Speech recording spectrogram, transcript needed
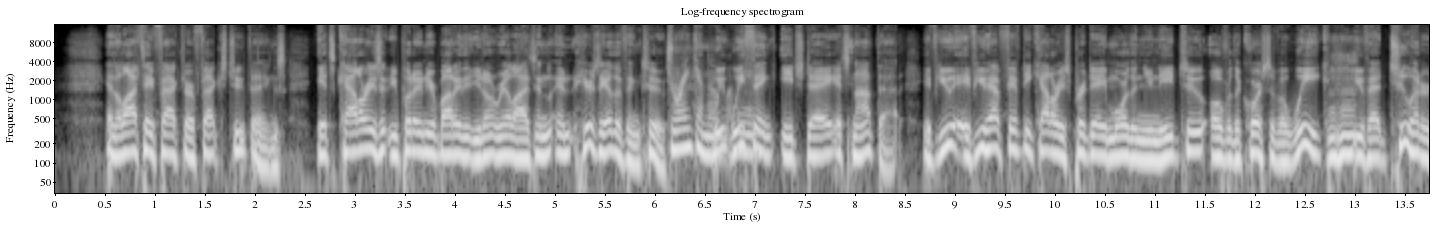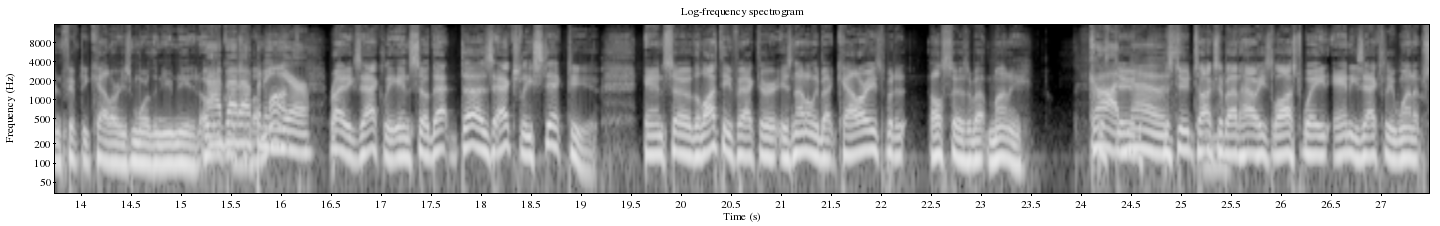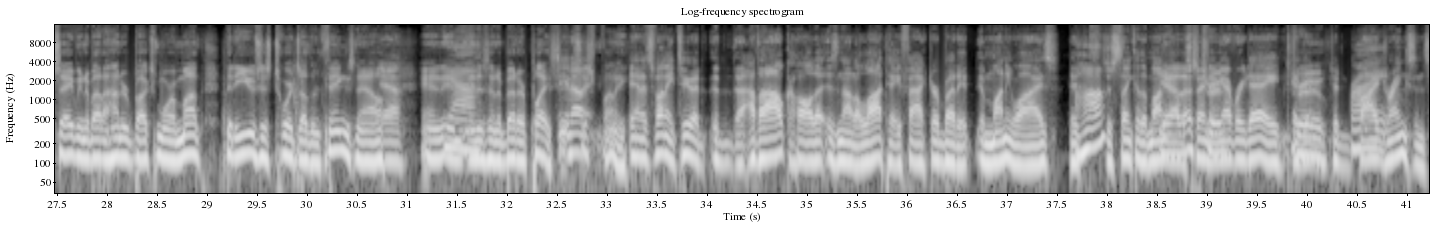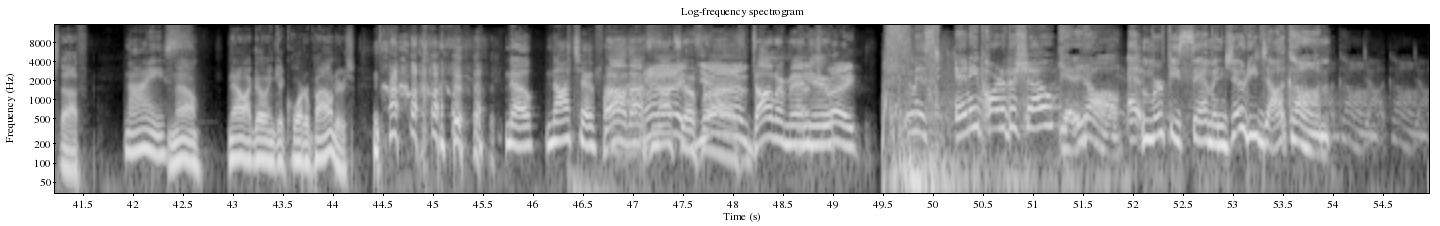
And the latte factor affects two things. It's calories that you put in your body that you don't realize. And, and here's the other thing too. Drinking them, We, I mean. think each day it's not that. If you if you have 50 calories per day more than you need to over the course of a week, mm-hmm. you've had 250 calories more than you needed. Over Add the that up of in a year. Right, exactly. And so that does actually stick to you. And so the latte factor is not only about calories, but it also is about money. God this dude, knows. This dude talks about how he's lost weight and he's actually wound up saving about a hundred bucks more a month that he uses towards other things now. Yeah. And, and, Yeah. and is in a better place. You it's know, just funny. And it's funny too. It, it- the alcohol is not a latte factor, but it money wise, it's Uh-huh. just think of the money Yeah, I was spending true. every day to, True. to buy drinks and stuff. nice. No, now I go and get quarter pounders. No, nacho fries. Oh, that's Right, nacho fries. yeah. Dollar menu. That's right. Missed any part of the show? Get it all at murphysamandjody.com.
